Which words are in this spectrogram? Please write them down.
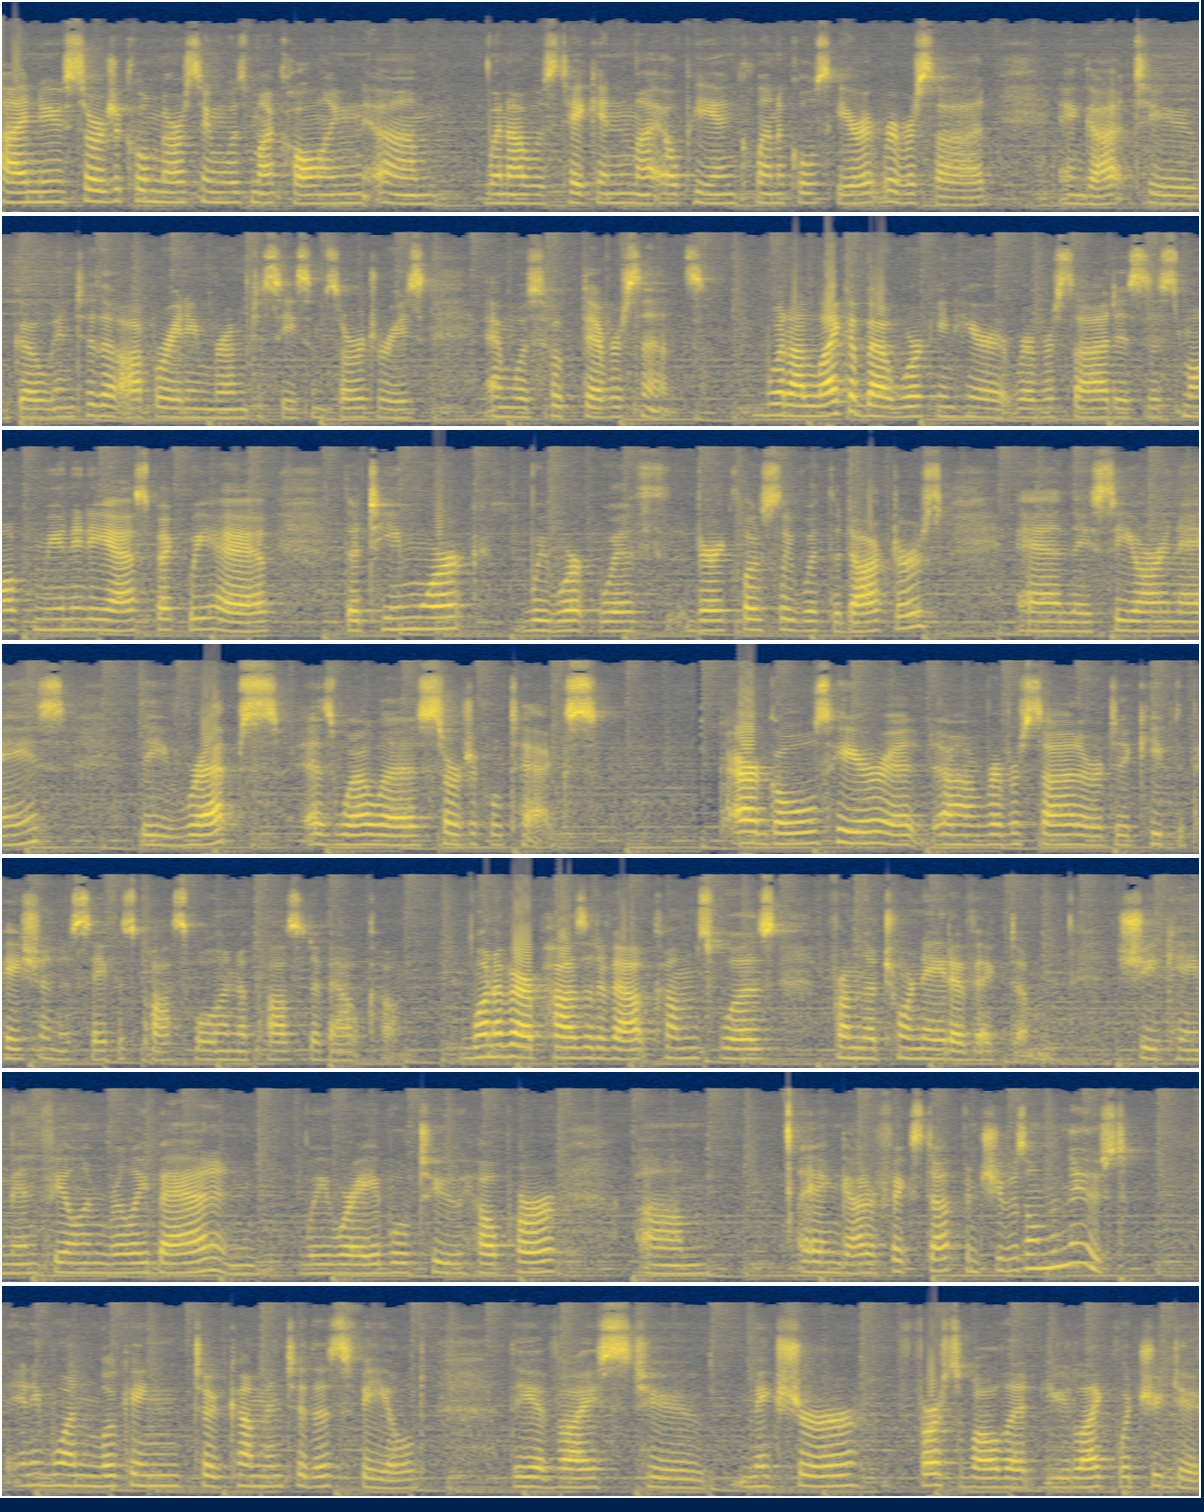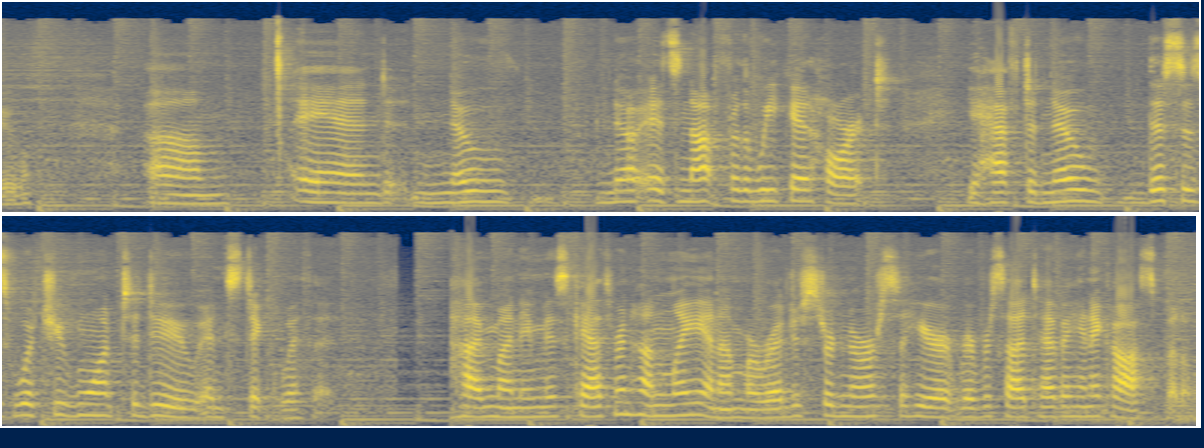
I knew surgical nursing was my calling um, when I was taking my LPN clinicals here at Riverside and got to go into the operating room to see some surgeries and was hooked ever since. What I like about working here at Riverside is the small community aspect we have, the teamwork. We work with very closely with the doctors and the CRNAs, the reps, as well as surgical techs. Our goals here at uh, Riverside are to keep the patient as safe as possible and a positive outcome. One of our positive outcomes was from the tornado victim. She came in feeling really bad and we were able to help her um, and got her fixed up and she was on the news. Anyone looking to come into this field, the advice to make sure, first of all, that you like what you do. Um, and no, no, it's not for the weak at heart. You have to know this is what you want to do and stick with it. Hi, my name is Catherine Hundley and I'm a registered nurse here at Riverside Tappahannock Hospital.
